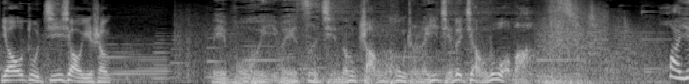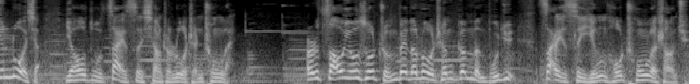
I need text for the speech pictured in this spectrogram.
妖渡讥笑一声：“你不会以为自己能掌控着雷劫的降落吧？”话音落下，妖渡再次向着洛尘冲来，而早有所准备的洛尘根本不惧，再次迎头冲了上去。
